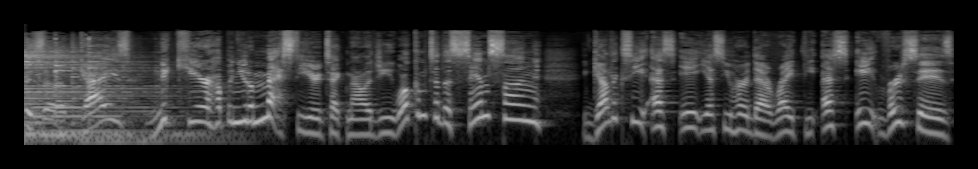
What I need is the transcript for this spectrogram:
What is up, guys? Nick here, helping you to master your technology. Welcome to the Samsung Galaxy S8. Yes, you heard that right. The S8 versus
